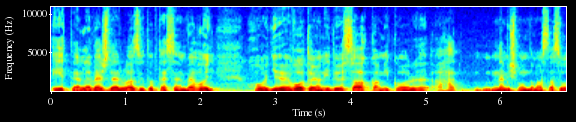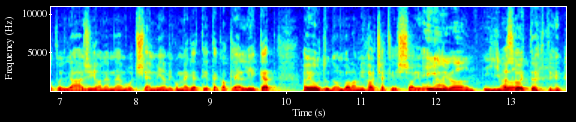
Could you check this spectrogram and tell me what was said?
ételleves, de erről az jutott eszembe, hogy, hogy volt olyan időszak, amikor, hát nem is mondom azt a szót, hogy gázsi, hanem nem volt semmi, amikor megettétek a kelléket, ha jól tudom, valami hacsek és sajónál. Így van, így Az hogy történt?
